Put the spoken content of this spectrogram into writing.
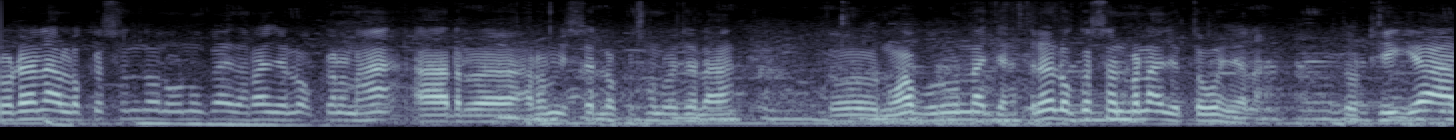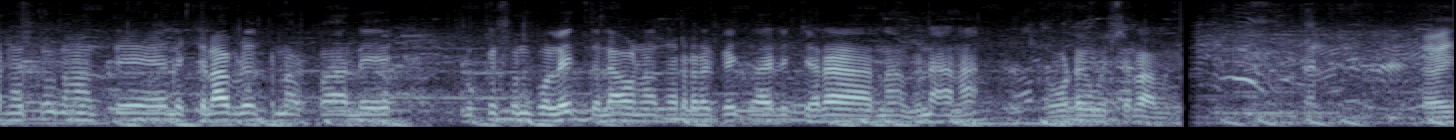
ᱱᱚᱰᱮᱱᱟᱜ ᱞᱳᱠᱮᱥᱚᱱ ᱫᱚ ᱱᱚᱜᱼᱚ ᱱᱚᱝᱠᱟ ᱫᱷᱟᱨᱟ ᱧᱮᱞᱚᱜ ᱠᱟᱱᱟ ᱱᱟᱦᱟᱜ ᱟᱨ ᱟᱨᱦᱚᱸ ᱢᱤᱫ ᱥᱮᱫ ᱞᱳᱠᱮᱥᱚᱱ ᱵᱚᱱ ᱪᱟᱞᱟᱜᱼᱟ ᱛᱚ ᱱᱚᱣᱟ ᱵᱩᱨᱩ ᱨᱮᱱᱟᱜ ᱡᱟᱦᱟᱸ ᱛᱤᱱᱟᱹᱜ ᱞᱳᱠᱮᱥᱚᱱ ᱢᱮᱱᱟᱜᱼᱟ ᱡᱚᱛᱚ ᱵᱚᱱ ᱧᱮᱞᱟ ᱛᱚ ᱴᱷᱤᱠ ᱜᱮᱭᱟ ᱟᱨ ᱱᱤᱛᱚᱜ ᱱᱟᱦᱟᱜ ᱞᱮ ᱪᱟᱞᱟᱣ ᱵᱮᱲᱮᱜ ᱠᱟᱱᱟ ᱚᱠᱟ ᱟᱞᱮ ᱞᱳᱠᱮᱥᱚᱱ ᱠᱚ ᱞᱟᱹᱭ ᱫᱮᱞᱟ ᱚᱱᱟ ᱫᱷᱟᱨᱮ ᱨᱮ ᱠᱟᱹᱡ ᱟᱹᱰᱤ ᱪᱮᱦᱨᱟ ᱱᱟᱜ ᱢᱮᱱᱟᱜᱼᱟ ᱱᱟᱦᱟᱜ ᱛᱚ ᱚᱸᱰᱮ ᱵᱚᱱ ᱪᱟᱞᱟᱜᱼᱟ ᱦᱳᱭ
